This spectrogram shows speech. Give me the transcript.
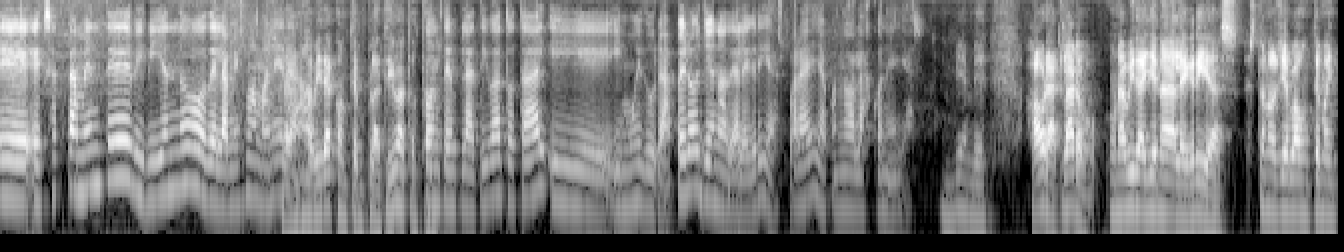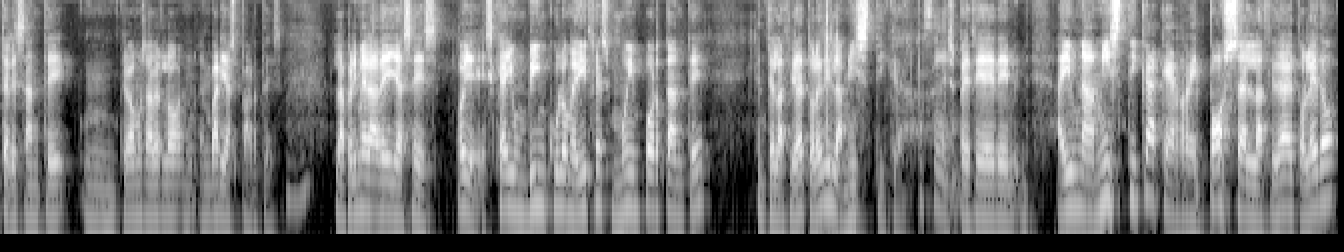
eh, exactamente viviendo de la misma manera. una vida contemplativa total. Contemplativa total y, y muy dura, pero llena de alegrías para ella cuando hablas con ellas. Bien, bien. Ahora, claro, una vida llena de alegrías. Esto nos lleva a un tema interesante mm, que vamos a verlo en, varias partes. La primera de ellas es, oye, es que hay un vínculo, me dices, muy importante entre la ciudad de Toledo y la mística. Especie de, hay una mística que reposa en la ciudad de Toledo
